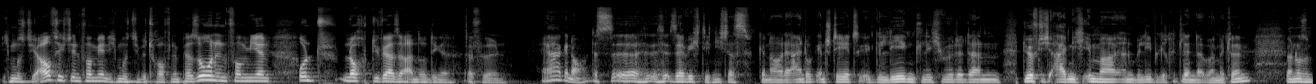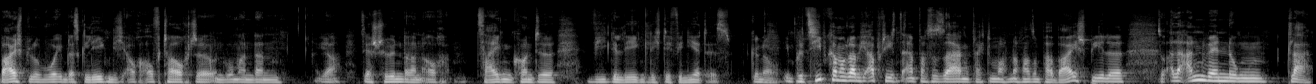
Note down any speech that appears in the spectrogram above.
Ich muss die Aufsicht informieren, ich muss die betroffene Person informieren und noch diverse andere Dinge erfüllen. Ja, genau. Das äh, ist sehr wichtig. Nicht, dass genau der Eindruck entsteht, gelegentlich würde dann, dürfte ich eigentlich immer an beliebige Drittländer übermitteln. War nur so ein Beispiel, wo eben das gelegentlich auch auftauchte und wo man dann ja sehr schön daran auch zeigen konnte, wie gelegentlich definiert ist. Genau. Im Prinzip kann man, glaube ich, abschließend einfach so sagen, vielleicht noch, noch mal so ein paar Beispiele. So alle Anwendungen, klar,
